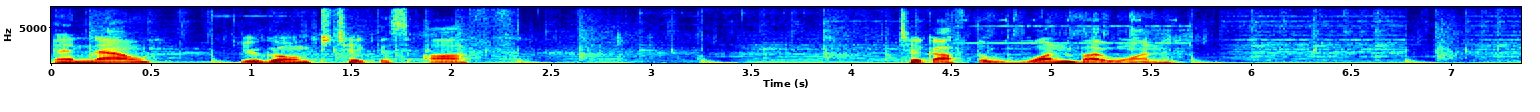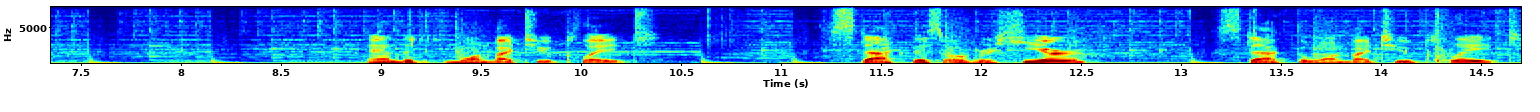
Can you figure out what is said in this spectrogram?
And now you're going to take this off. Take off the one by one and the one by two plate. Stack this over here. Stack the one by two plate.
